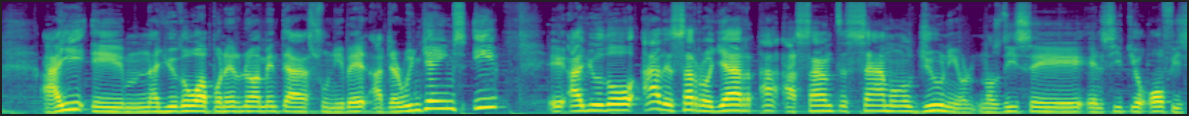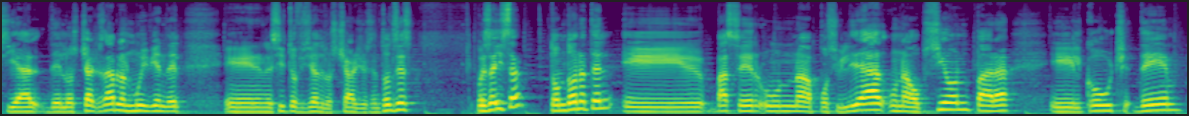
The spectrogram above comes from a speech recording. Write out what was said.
Ahí em, ayudó a poner nuevamente a su nivel a Derwin James y eh, ayudó a desarrollar a Asante Samuel Jr., nos dice el sitio oficial de los Chargers. Hablan muy bien de él en el sitio oficial de los Chargers. Entonces, pues ahí está. Tom Donatel eh, va a ser una posibilidad, una opción para el coach de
